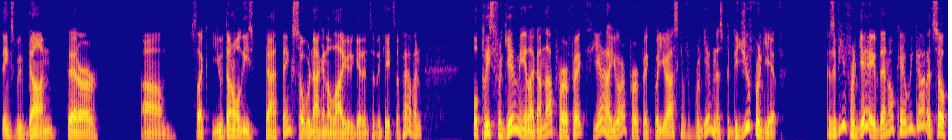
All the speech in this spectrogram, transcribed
things we've done that are, um, it's like you've done all these bad things, so we're not going to allow you to get into the gates of heaven. Well, please forgive me. Like, I'm not perfect. Yeah, you are perfect, but you're asking for forgiveness. But did you forgive? Because if you forgave, then okay, we got it. So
